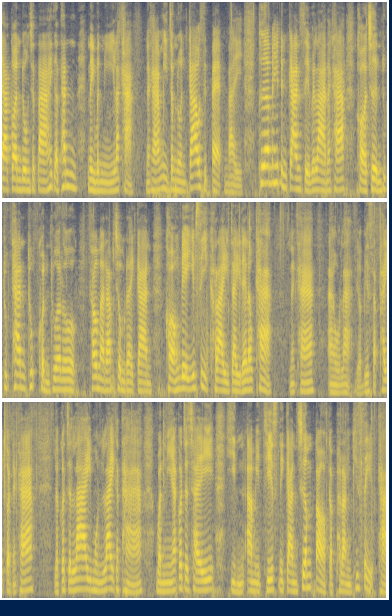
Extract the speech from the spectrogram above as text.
ยากรณ์ดวงชะตาให้กับท่านในวันนี้ละค่ะนะคะมีจำนวน 98 ใบ เพื่อไม่ให้เป็นการเสียเวลานะคะ ขอเชิญทุกๆทท่านทุกคนทั่วโลกเข้ามารับชมรายการของเบยิปซีใครใจได้แล้วค่ะนะคะ เอาละเดี๋ยวเบียสับไพ่ก่อนนะคะ แล้วก็จะไล่มนไล่คาถา วันนี้ก็จะใช้หินอะเมทิสในการเชื่อมต่อกับพลังพิเศษค่ะ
